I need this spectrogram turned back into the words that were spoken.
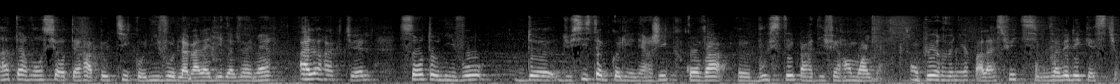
interventions thérapeutiques au niveau de la maladie d'Alzheimer, à l'heure actuelle, sont au niveau du système cholinergique qu'on va euh, booster par différents moyens. On peut y revenir par la suite si vous avez des questions.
